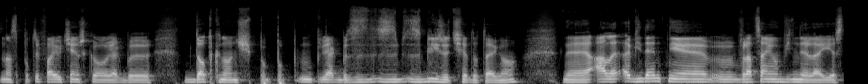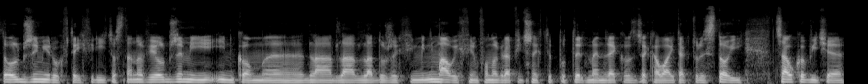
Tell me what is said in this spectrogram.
na Spotify'u ciężko jakby dotknąć, jakby z, z, zbliżyć się do tego, e, ale ewidentnie ewidentnie wracają winyle. Jest to olbrzymi ruch w tej chwili. To stanowi olbrzymi income e, dla, dla, dla dużych firm, małych firm fonograficznych typu Tyrtman Records, Jacka White'a, który stoi całkowicie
